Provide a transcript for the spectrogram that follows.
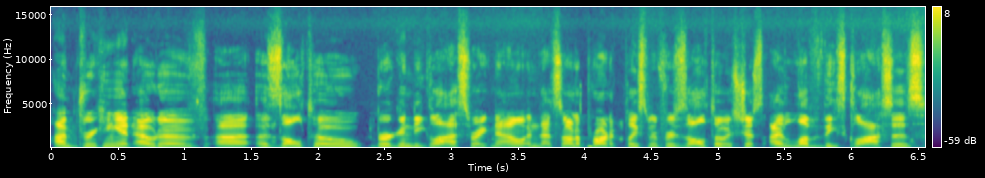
I'm drinking it out of uh, a Zalto Burgundy glass right now, and that's not a product placement for Zalto. It's just I love these glasses.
